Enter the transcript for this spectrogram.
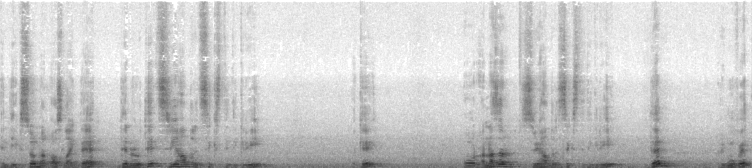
in the external os like that, then rotate 360 degree, okay, or another 360 degree, then remove it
